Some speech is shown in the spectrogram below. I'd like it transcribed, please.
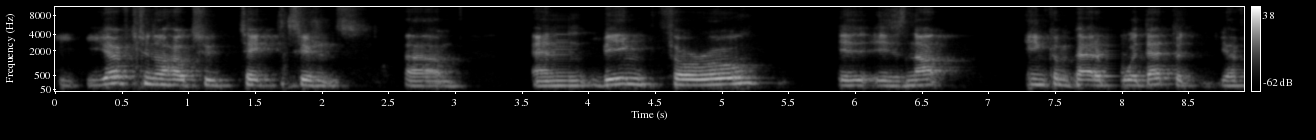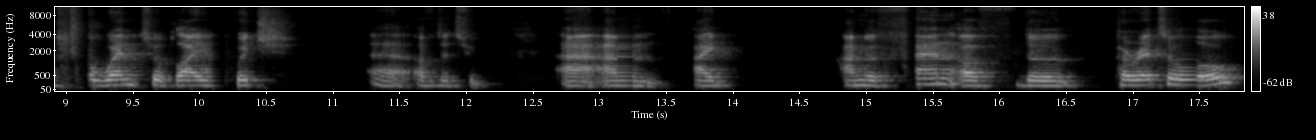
you have to know how to take decisions. Um, and being thorough is, is not incompatible with that, but you have to know when to apply which uh, of the two. Uh, I'm I I'm a fan of the Pareto law.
